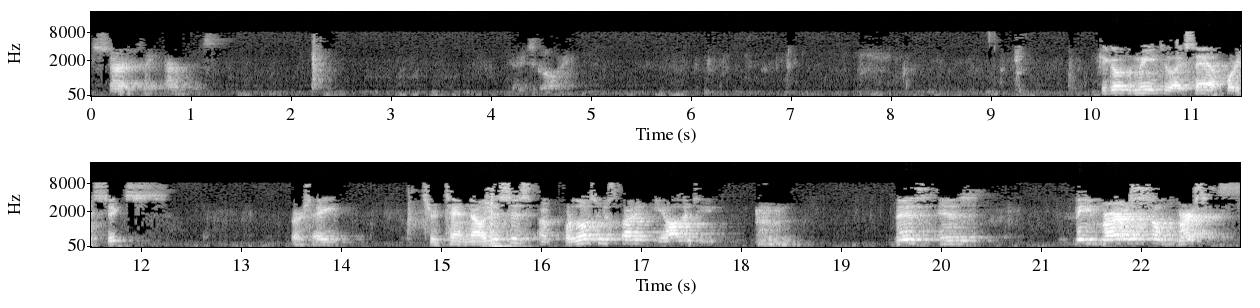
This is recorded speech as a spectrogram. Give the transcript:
starts a purpose to glory. If you go to me to Isaiah 46, verse 8 through 10. Now, this is, uh, for those who study theology, this is the verse of verses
